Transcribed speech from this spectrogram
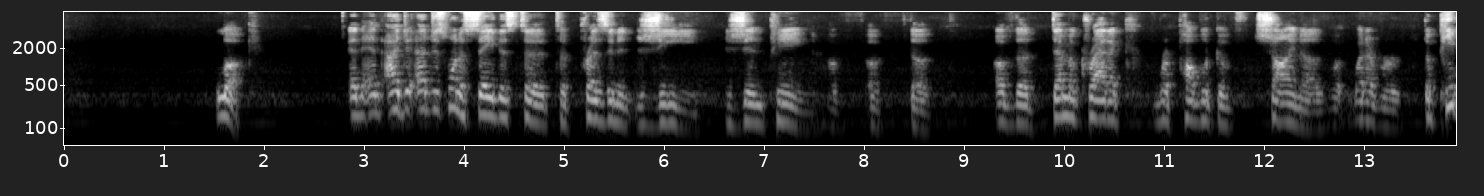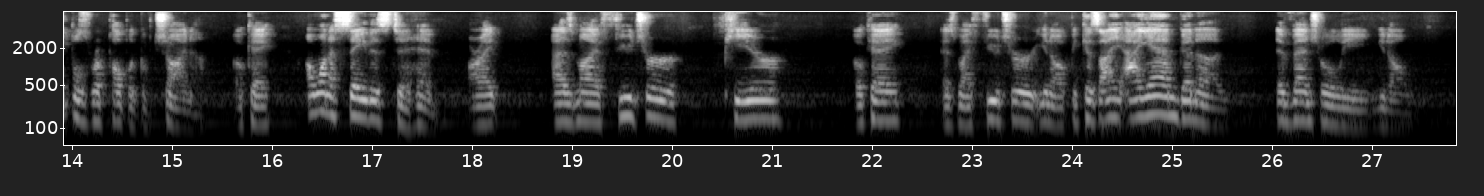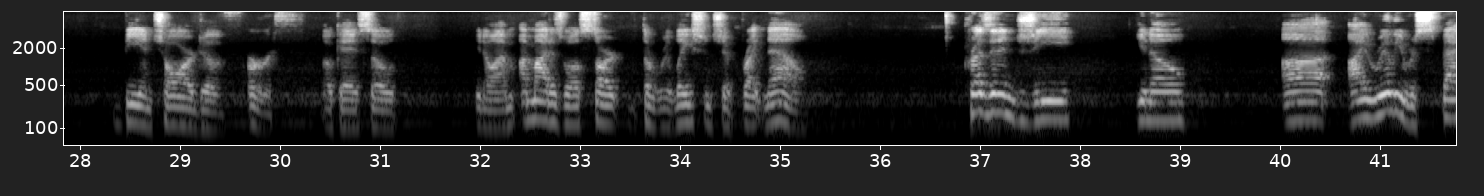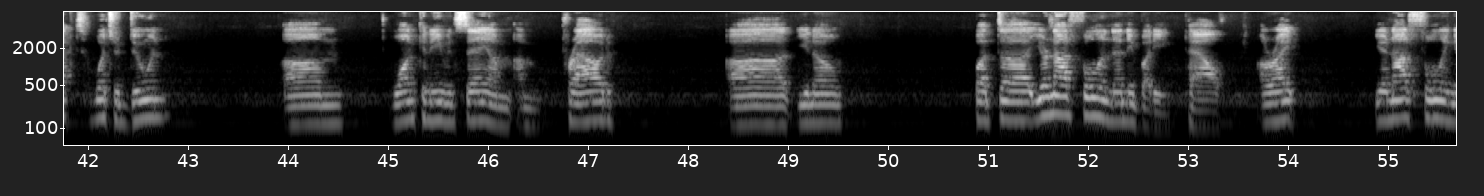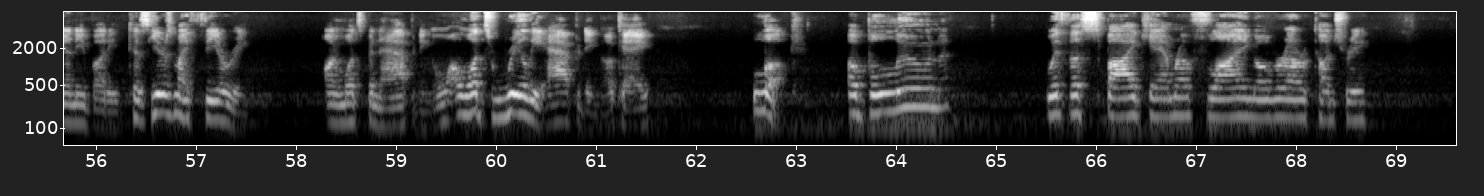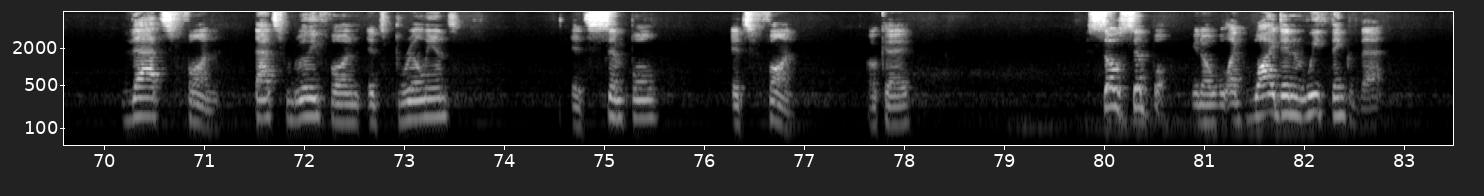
Look. And and I, I just want to say this to, to President Xi Jinping of, of the of the Democratic Republic of China, whatever, the People's Republic of China, okay? I want to say this to him, all right? As my future peer, okay? As my future, you know, because I, I am gonna eventually, you know, be in charge of Earth, okay? So, you know, I, I might as well start the relationship right now. President Xi, you know, uh, I really respect what you're doing. Um, one can even say I'm I'm proud. Uh, you know. But uh, you're not fooling anybody, pal. All right, you're not fooling anybody. Cause here's my theory on what's been happening, what's really happening. Okay, look, a balloon with a spy camera flying over our country that's fun. That's really fun. It's brilliant. It's simple. It's fun. Okay? So simple. You know, like, why didn't we think of that?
